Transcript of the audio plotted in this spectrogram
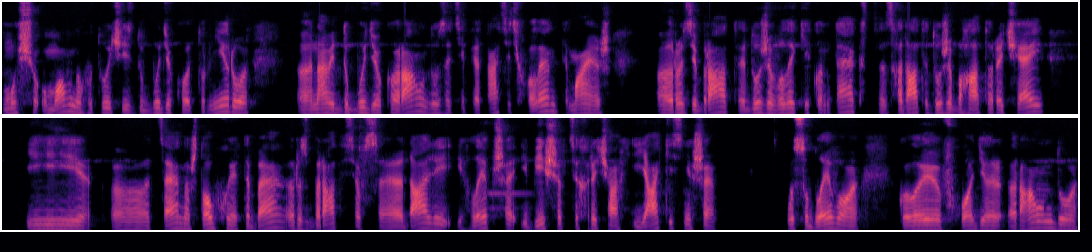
тому що умовно готуючись до будь-якого турніру, е, навіть до будь-якого раунду, за ці 15 хвилин ти маєш е, розібрати дуже великий контекст, згадати дуже багато речей, і е, це наштовхує тебе розбиратися все далі і глибше, і більше в цих речах, і якісніше. Особливо коли в ході раунду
